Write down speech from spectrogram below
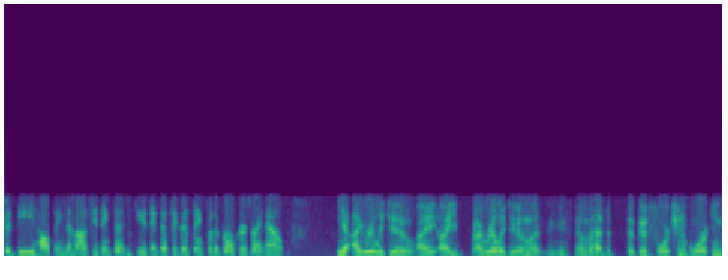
should be helping them out. Do you think that do you think that's a good thing for the brokers right now? Yeah, I really do. I I, I really do. And I've had the, the good fortune of working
